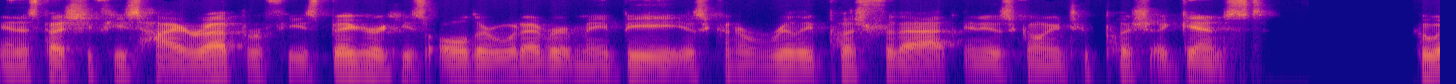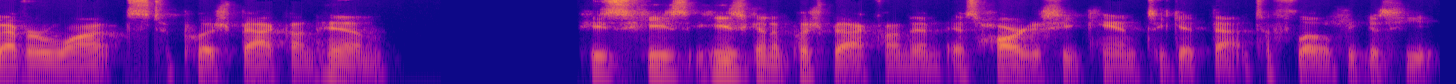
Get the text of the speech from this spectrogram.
And especially if he's higher up or if he's bigger he's older whatever it may be is going to really push for that and is going to push against whoever wants to push back on him. He's he's he's going to push back on them as hard as he can to get that to flow because he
